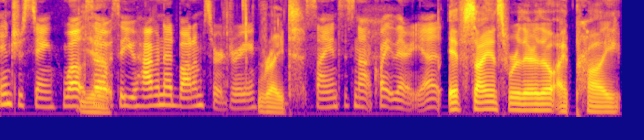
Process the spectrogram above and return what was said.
Interesting. Well, Yeah. so so you haven't had bottom surgery. Right. Science is not quite there yet. If science were there, though, I'd probably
